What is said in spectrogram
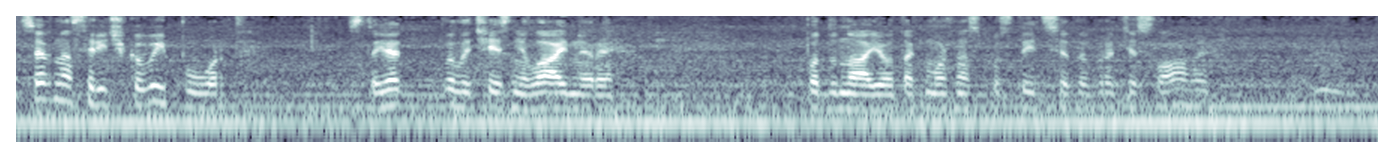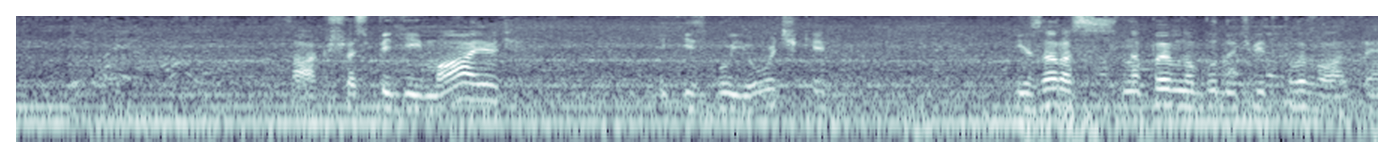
А це в нас річковий порт. Стоять величезні лайнери. По Дунаю отак можна спуститися до Братислави. Так, щось підіймають, якісь буйочки. І зараз, напевно, будуть відпливати.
